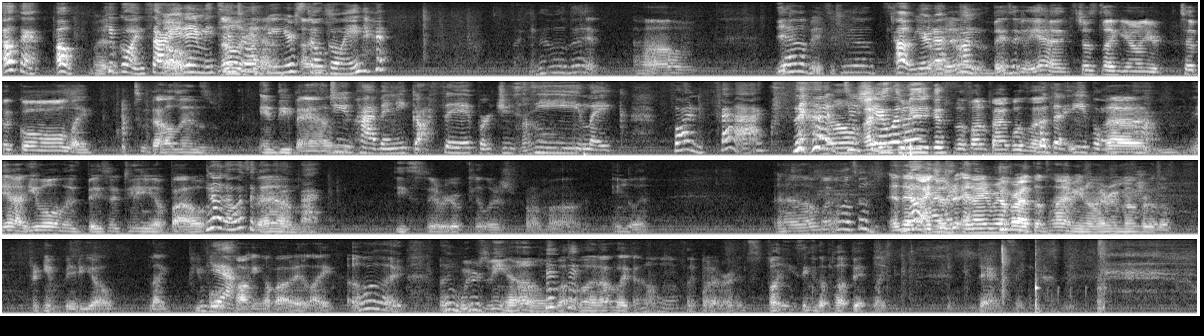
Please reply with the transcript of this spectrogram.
okay. Oh, But keep going. Sorry, I Oh, didn't mean to no, interrupt yeah, you. You're still was- going. I think that was it. Um, yeah, basically that's. oh, you're done. On, Basically, yeah, it's just like you know your typical like 2000s indie band. do you have any gossip or juicy like fun facts No, to I share think with to us? me, I guess the fun fact was that with the evil. that uh-huh. yeah, evil is basically about No, that was a good fun fact. these serial killers from uh, England. And I was like, oh, that's good. And then No, I I just like and. I remember at the time, you know, I remember the freaking video, like people Yeah. talking about it, like, oh, like, that weirds me out. blah, blah, blah. And I was like, oh, it's like whatever. It's funny seeing the puppet like dancing.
